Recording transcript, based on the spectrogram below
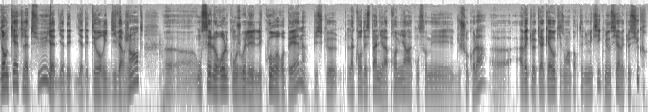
d'enquêtes là-dessus, il y, a, des théories divergentes. Euh, on sait le rôle qu'ont joué les, cours européennes, puisque la cour d'Espagne est la première à consommer du chocolat, euh, avec le cacao qu'ils ont importé du Mexique, mais aussi avec le sucre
